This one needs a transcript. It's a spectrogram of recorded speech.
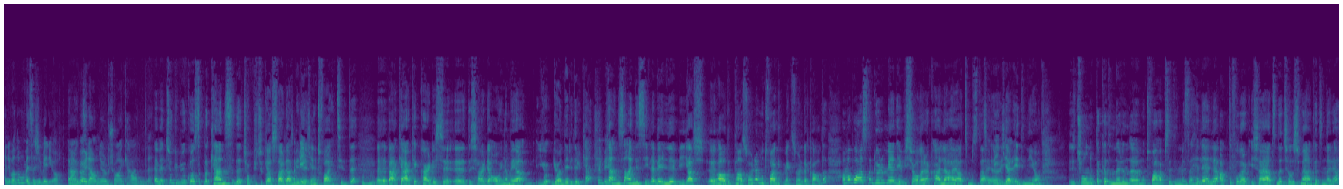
Hani bana bu mesajı veriyor. Evet. Ben böyle anlıyorum şu anki halimde. Evet çünkü büyük olasılıkla kendisi de çok küçük yaşlardan Tabii beri ki. mutfağa itildi. Hı hı. Ee, belki erkek kardeşi e, dışarıda oynamaya gönderilirken Tabii. kendisi annesiyle belli bir yaş e, aldıktan sonra mutfağa gitmek zorunda kaldı. Ama bu aslında görünmeyen ev işi olarak hala hayatımızda e, yer ediniyor çoğunlukla kadınların e, mutfağa hapsedilmesi hele hele aktif olarak iş hayatında çalışmayan kadınlara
